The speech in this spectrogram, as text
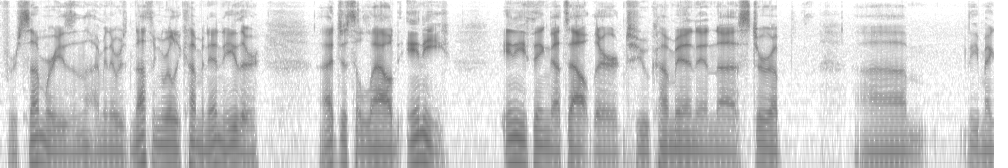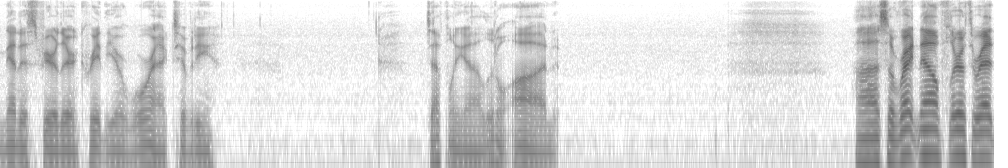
for some reason. I mean, there was nothing really coming in either. That just allowed any anything that's out there to come in and uh, stir up um, the magnetosphere there and create the aurora activity definitely a little odd. Uh, so right now, flare threat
